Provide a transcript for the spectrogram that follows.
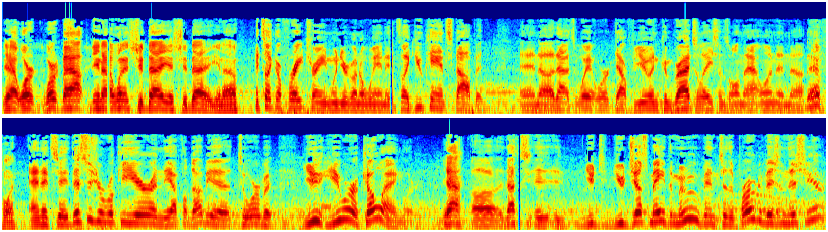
yeah, it worked worked out. You know, when it's your day, it's your day. You know. It's like a freight train when you're going to win. It's like you can't stop it, and uh, that's the way it worked out for you. And congratulations on that one. And uh, Definitely. and it's uh, this is your rookie year in the FLW tour, but you you were a co-angler. Yeah. Uh, that's you you just made the move into the pro division this year.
